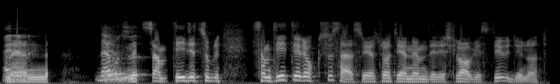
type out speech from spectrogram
Men, Nej, men samtidigt, så, samtidigt är det också så här, så jag tror att jag nämnde det i slagestudion att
